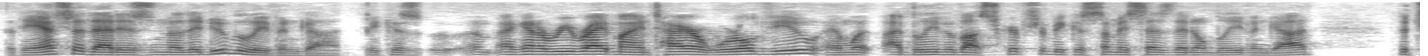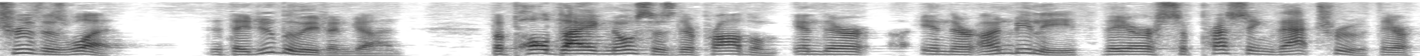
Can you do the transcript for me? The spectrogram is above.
But the answer to that is no, they do believe in God. Because am I going to rewrite my entire worldview and what I believe about Scripture because somebody says they don't believe in God? The truth is what? That they do believe in God. But Paul diagnoses their problem. In their, in their unbelief, they are suppressing that truth. They are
